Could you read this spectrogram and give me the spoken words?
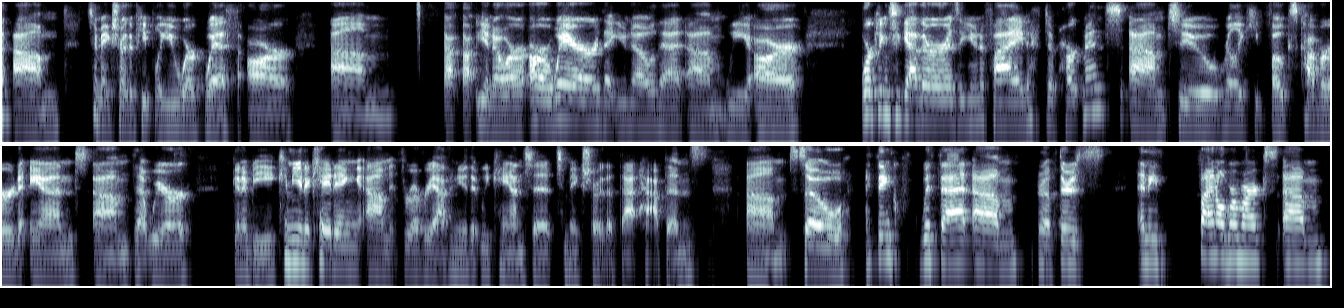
um, to make sure the people you work with are, um, uh, uh, you know, are, are aware that you know that um, we are working together as a unified department um, to really keep folks covered and um, that we're going to be communicating through every avenue that we can to, to make sure that that happens. Um, so I think with that, um, I don't know if there's any final remarks um,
